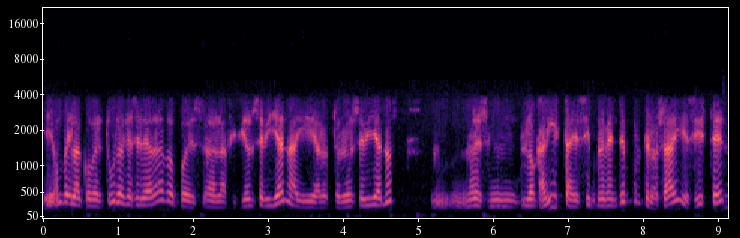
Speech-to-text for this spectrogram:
Y hombre, la cobertura que se le ha dado pues a la afición sevillana y a los toreros sevillanos no es localista, es simplemente porque los hay, existen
